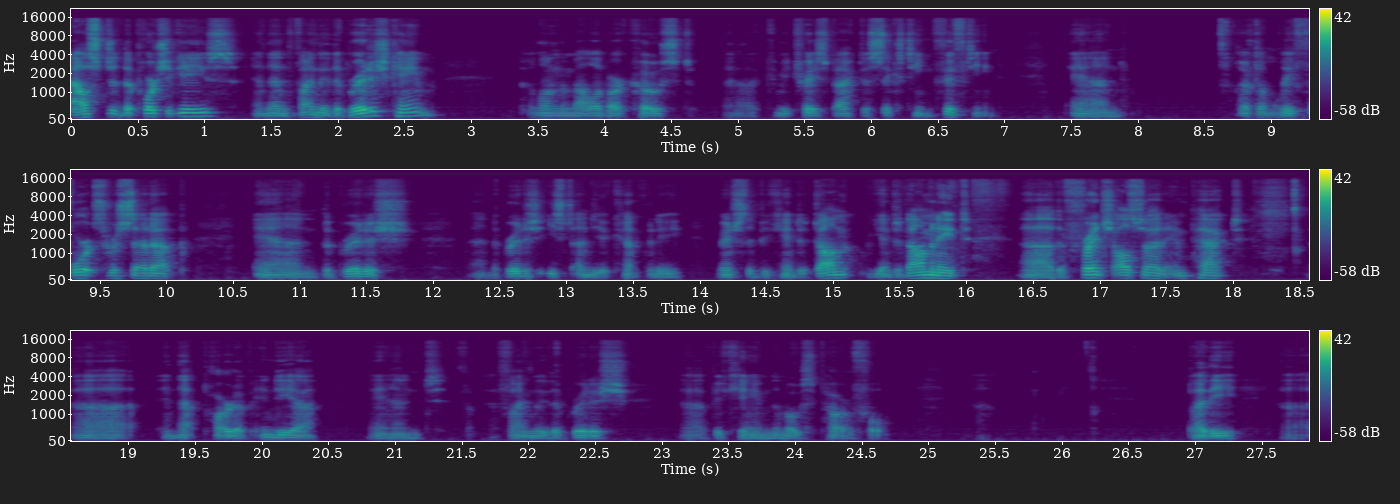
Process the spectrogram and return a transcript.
ousted the Portuguese, and then finally the British came along the Malabar coast. Uh, can be traced back to 1615, and ultimately forts were set up, and the British and the British East India Company eventually began to dom- began to dominate. Uh, the French also had an impact uh, in that part of India, and finally the British uh, became the most powerful. By the uh,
